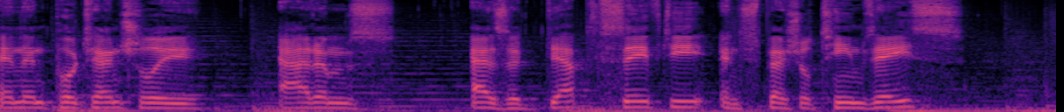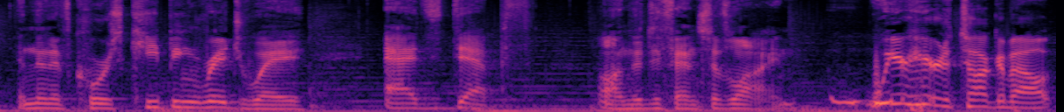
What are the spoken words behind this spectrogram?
and then potentially Adams as a depth safety and special teams ace. And then, of course, keeping Ridgeway adds depth on the defensive line. We're here to talk about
